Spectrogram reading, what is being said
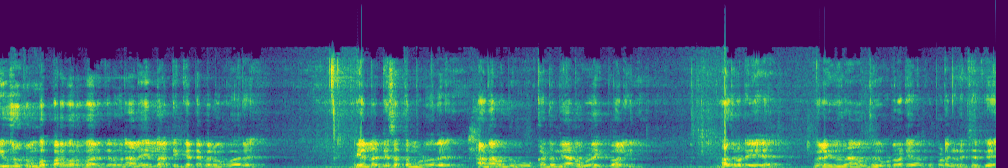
இவர் ரொம்ப பரபரப்பாக இருக்கிறதுனால எல்லாத்தையும் கெட்ட பேர் வாங்குவார். எல்லாத்தையும் சத்தம் போடுவார். ஆனால் வந்து கடுமையான உழைப்பாளி. அதனுடைய விளைவு தான் வந்து உடனடியாக அவருக்கு படம் கிடைச்சிருக்கு.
